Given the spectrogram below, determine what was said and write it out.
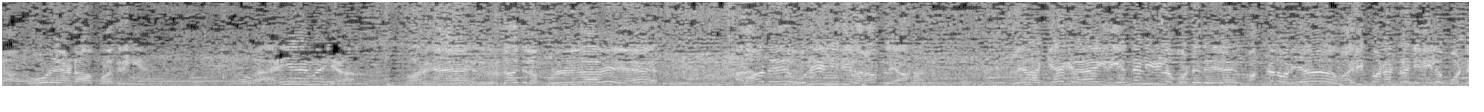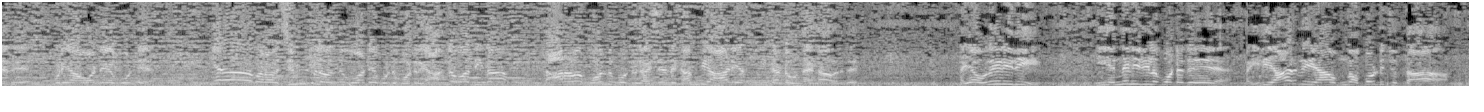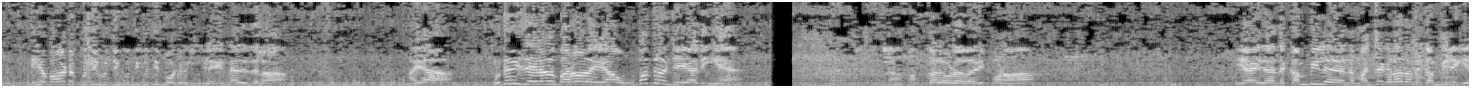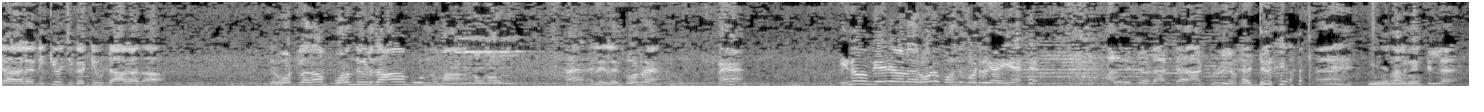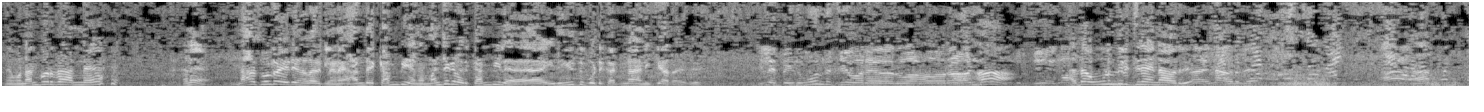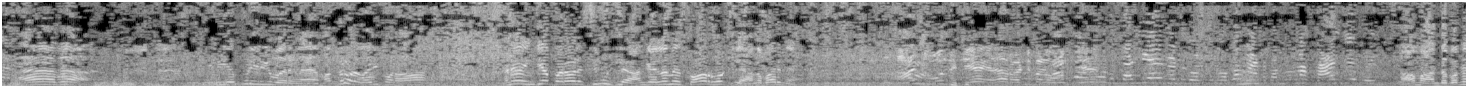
Road ஏன்டா பொழக்குறீங்க? பழக்கிறீங்க அநியாயமா இல்லையாடா? பாருங்க இது விருதாச்சலம் ஃபுல்லாவே அதாவது உதயநிதி வராப்லையா? இல்ல நான் கேக்குறேன் இது எந்த நிதியில போட்டது? மக்களுடைய வரிப்பணன்ற நிதியில போட்டது. இப்படியா ஓட்டையை போட்டு? ஏன் பரவாயில்ல சிம்பிள் வந்து ஓட்டையை போட்டு போட்டிருக்கேன் அங்க பாத்தீங்கன்னா தாராளமா பொழுது போட்டிருக்காங்க. சரி, இந்த கம்பி ஆடி அசைஞ்சாட்ட உண்டா? என்ன வருது ஐயா உதயநிதி நீ எந்த நிதியில போட்டது? இது யாருதுயா உங்க அப்போட்டு சுத்தா? நீங்க பாட்டு குத்தி குத்தி குத்தி குத்தி போட்டிருக்கீங்களே. என்னது இதெல்லாம்? ஐயா உதவி செய்யலாம் பரவாயில்ல ஐயா. உபத்திரம் செய்யாதீங்க. மக்களோட வரி பணம் ஏன் இது அந்த கம்பியில அந்த மஞ்சள் கலர் அந்த கம்பி இருக்கு அதுல நிக்க வச்சு கட்டி விட்டு ஆகாதா? இந்த ரோட்ல தான் பொழந்துக்கிட்டு தான் போடணுமா? ஆ? இல்ல இல்ல சொல்றேன். ஆ? இன்னும் உங்க ஏரியாவில ரோட பொழந்து போட்டிருக்காங்க. நம்ம- நண்பர் தான் அண்ணன் அண்ணே நான் சொல்ற ஐடியா நல்லா இருக்குல்ல அந்த கம்பி அந்த மஞ்சள் கலர் கம்பியில இது இழுத்து போட்டு கட்டினா நிக்காதா இது? இல்ல இப்ப இது ஊந்துச்சு. ஒரு ஒரு அதான் உளுந்துருச்சுன்னா என்ன ஆகுது? என்ன ஆ, அதான். இது எப்படி இருக்கு பாருங்களேன். மக்களோட வரி பணம். அண்ணா இங்கே பரவாயில்ல சிமெண்ட்ல. அங்க எல்லாமே ஸ்டார் ரோட்ல அங்க பாருங்க. சாஞ்சி ஊந்துச்சு ஏதாவது வண்டி மேல ஊந்துச்சு ஆமா அந்த பக்கம்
